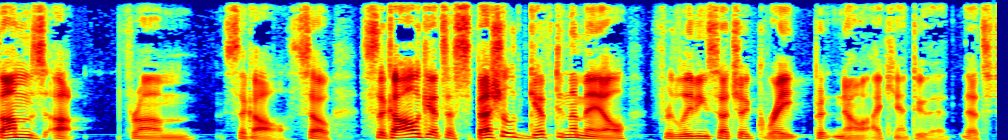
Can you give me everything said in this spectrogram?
Thumbs up from Segal. So Segal gets a special gift in the mail for leaving such a great, but no, I can't do that. That's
